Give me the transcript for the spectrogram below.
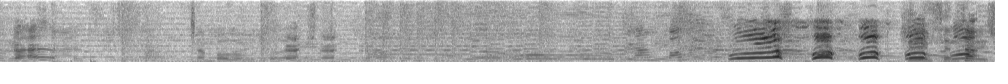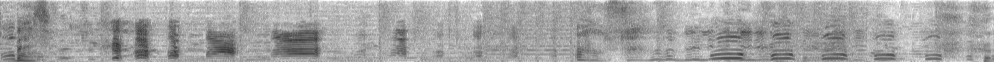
oturuyorsun. Sen balonu sonra. Sen balo Söyleyeyim seni söyleyeceğim. Ben böyle bir geliyor.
